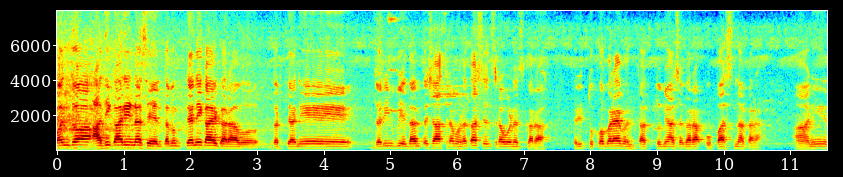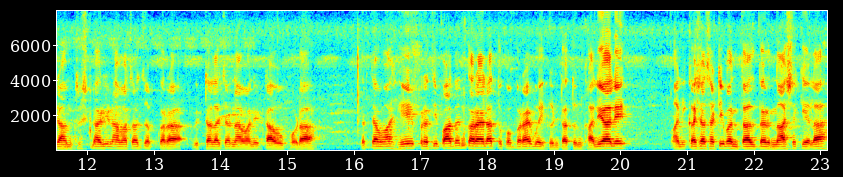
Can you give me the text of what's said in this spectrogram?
पण जो अधिकारी नसेल तर मग त्याने काय करावं? तर त्याने जरी वेदांतशास्त्र म्हणत असेल श्रवणच करा तरी तुकोबराय म्हणतात तुम्ही असं करा उपासना करा आणि रामकृष्ण हरी नामाचा जप करा विठ्ठलाच्या नावाने टाव फोडा. तर तेव्हा हे प्रतिपादन करायला तुकोबराय वैकुंठातून खाली आले आणि कशासाठी म्हणताल तर नाश केला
